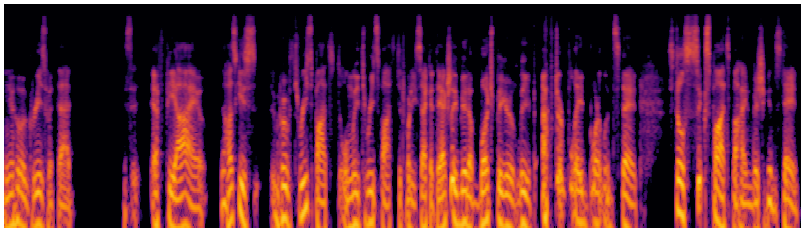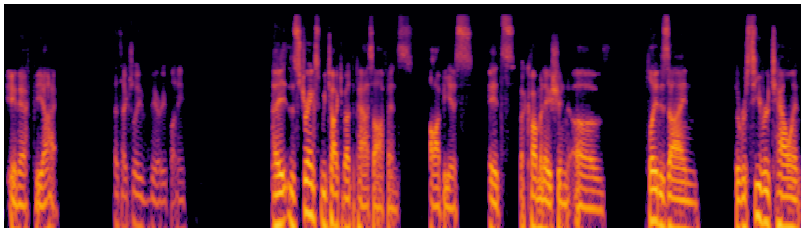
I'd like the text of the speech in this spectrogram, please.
you know who agrees with that? Is FPI. The Huskies improved three spots, only three spots to 22nd. They actually made a much bigger leap after playing Portland State. Still six spots behind Michigan State in FPI. That's actually very funny. I, the strengths we talked about the pass offense obvious. It's a combination of play design the receiver talent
